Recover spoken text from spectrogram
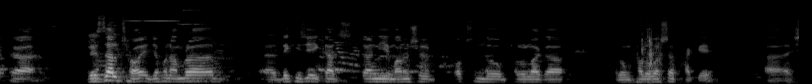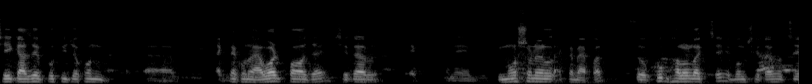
একটা রেজাল্ট হয়, যখন আমরা দেখি যে এই কাজটা নিয়ে মানুষের পছন্দ, ভালো লাগা এবং ভালোবাসা থাকে। সেই কাজের প্রতি যখন একটা কোনো অ্যাওয়ার্ড পাওয়া যায়, সেটার মানে ইমোশনাল একটা ব্যাপার। সো খুব ভালো লাগছে এবং সেটা হচ্ছে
